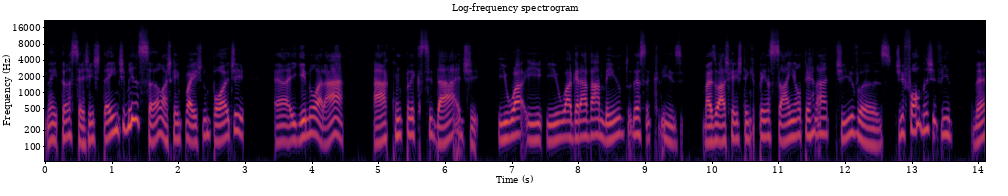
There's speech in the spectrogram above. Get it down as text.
Né? Então, assim, a gente tem dimensão, acho que a gente não pode é, ignorar a complexidade e o, e, e o agravamento dessa crise mas eu acho que a gente tem que pensar em alternativas de formas de vida, né?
